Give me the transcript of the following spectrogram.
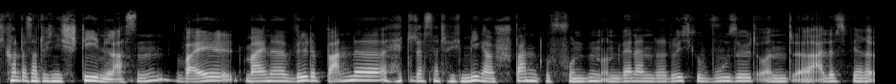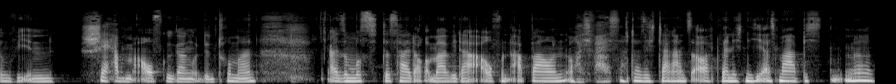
ich konnte das natürlich nicht stehen lassen, weil meine wilde Bande hätte das natürlich mega spannend gefunden und wäre dann da durchgewuselt und äh, alles wäre irgendwie in Scherben aufgegangen und in Trümmern. Also musste ich das halt auch immer wieder auf und abbauen. Oh, ich weiß noch, dass ich da ganz oft, wenn ich nicht erstmal habe ich ne,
